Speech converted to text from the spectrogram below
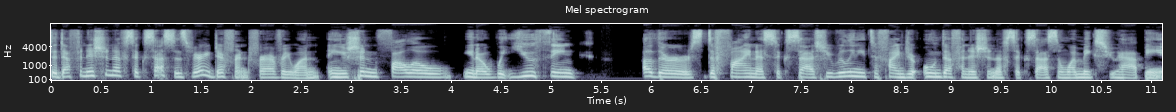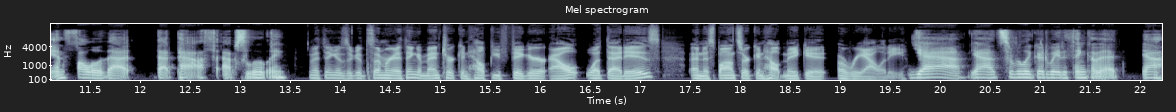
the definition of success is very different for everyone and you shouldn't follow, you know, what you think others define as success. You really need to find your own definition of success and what makes you happy and follow that that path. Absolutely. I think is a good summary. I think a mentor can help you figure out what that is, and a sponsor can help make it a reality. Yeah, yeah, it's a really good way to think of it. Yeah.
